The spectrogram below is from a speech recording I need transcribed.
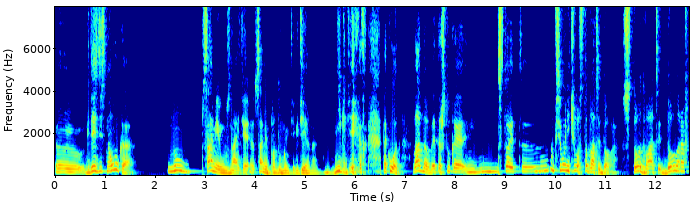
э, где здесь наука? Ну, сами узнайте, сами подумайте, где она. Нигде. Так вот, ладно, эта штука стоит ну, всего ничего, 120 долларов. 120 долларов,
